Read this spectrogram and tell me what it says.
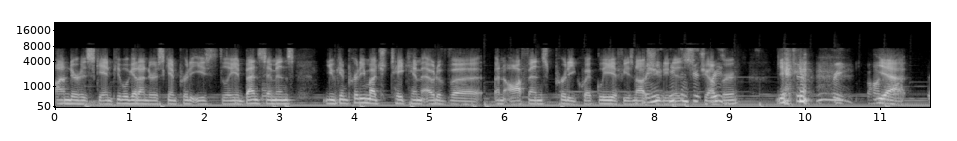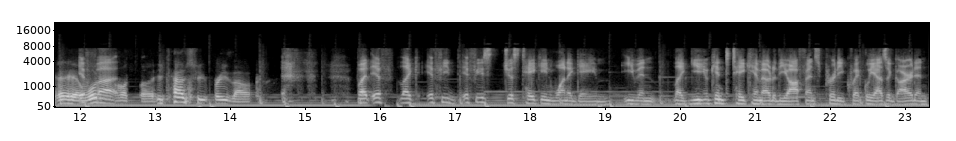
under his skin. People get under his skin pretty easily. And Ben Simmons, you can pretty much take him out of a, an offense pretty quickly if he's not I mean, shooting he can his shoot threes. jumper. Yeah. Three behind the yeah. Yeah, yeah. If, uh, he can shoot threes now. But if like if he if he's just taking one a game, even like you can take him out of the offense pretty quickly as a guard, and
